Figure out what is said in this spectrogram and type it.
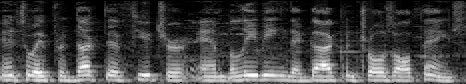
into a productive future and believing that God controls all things.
